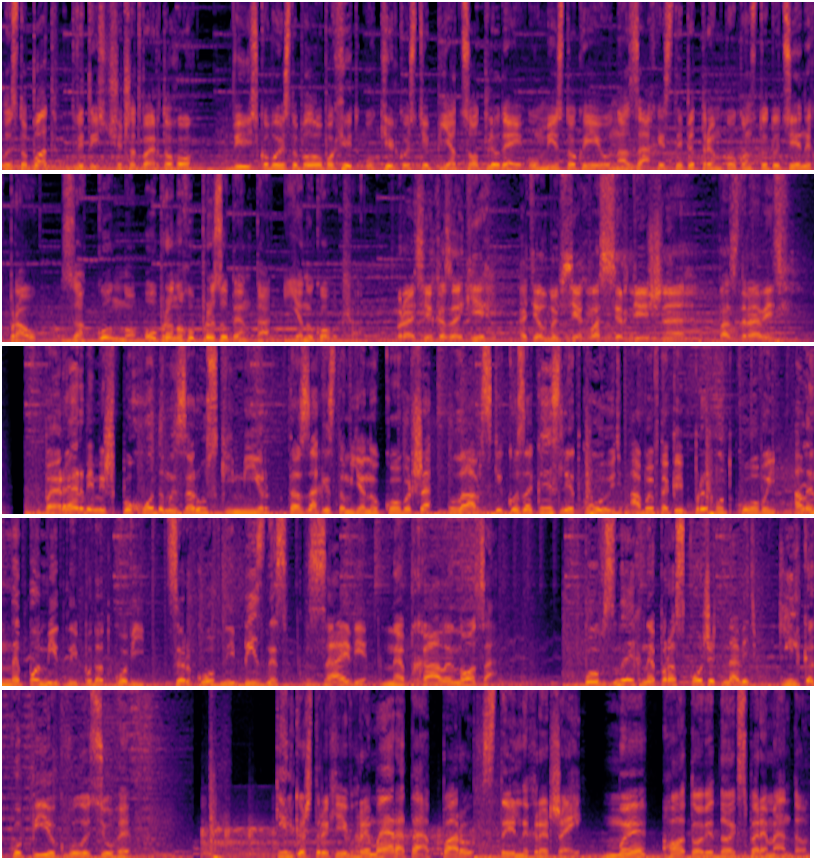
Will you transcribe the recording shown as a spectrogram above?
Листопад 2004-го. Військо виступило у похід у кількості 500 людей у місто Київ на захист і підтримку конституційних прав законно обраного президента Януковича. Братья казаки, хотел бы всех вас сердечно поздравить В перерві між походами за руський мір та захистом Януковича лаврські козаки слідкують, аби в такий прибутковий, але непомітний податковий церковний бізнес зайві не пхали носа. Повз них не проскочить навіть кілька копійок волоцюги. Кілька штрихів гримера та пару стильних речей. Ми готові до експерименту.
